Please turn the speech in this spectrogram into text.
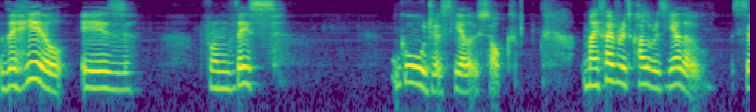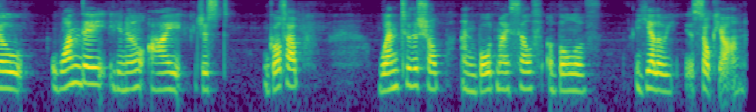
The heel is from this gorgeous yellow sock. My favorite color is yellow, so one day, you know, I just got up, went to the shop, and bought myself a ball of yellow sock yarn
